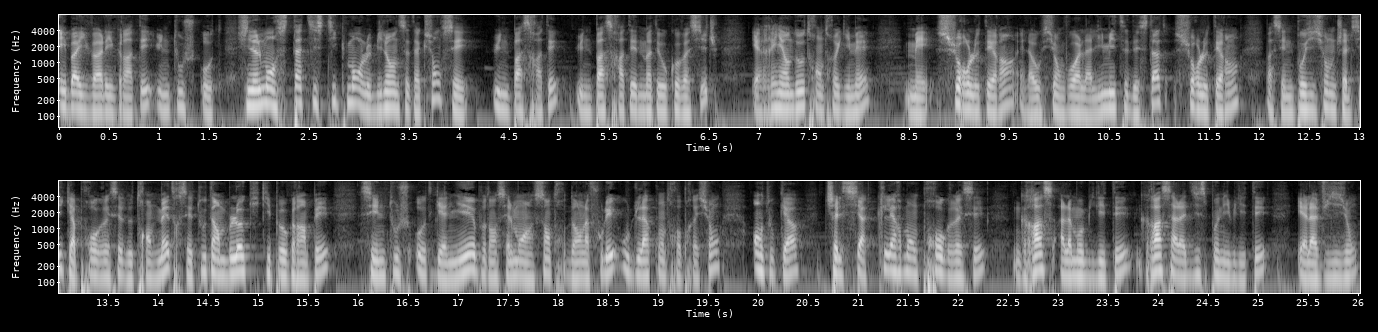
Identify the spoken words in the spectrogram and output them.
et bah il va aller gratter une touche haute. Finalement, statistiquement, le bilan de cette action, c'est une passe ratée, une passe ratée de Matteo Kovacic, et rien d'autre entre guillemets. Mais sur le terrain, et là aussi on voit la limite des stats, sur le terrain, bah, c'est une position de Chelsea qui a progressé de 30 mètres, c'est tout un bloc qui peut grimper, c'est une touche haute gagnée, potentiellement un centre dans la foulée ou de la contre-pression. En tout cas, Chelsea a clairement progressé grâce à la mobilité, grâce à la disponibilité et à la vision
